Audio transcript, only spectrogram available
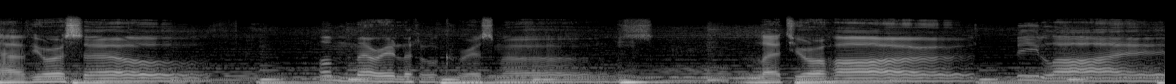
Have yourself a merry little Christmas. Let your heart be light.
